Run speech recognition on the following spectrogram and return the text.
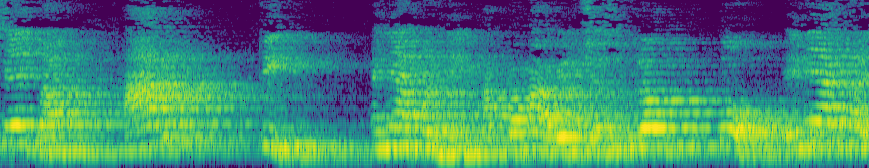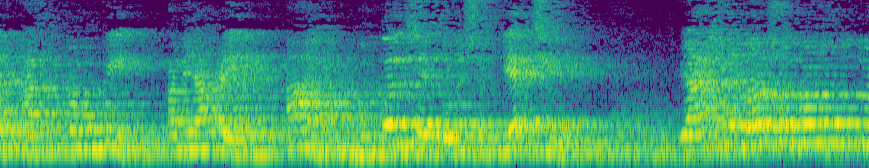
છેદમાં r t અહીંયા આપણને આપવામાં આવેલું છે સૂત્ર. તો એને આધારે આ સૂત્ર મૂકી અને આપણે આ મુદ્દલ છે શોધી શકીએ છીએ. વ્યાજનો દર શોધવાનું સૂત્ર.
